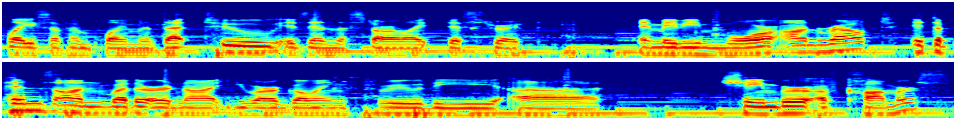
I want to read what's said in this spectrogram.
place of employment, that too is in the Starlight District, and maybe more en route. It depends on whether or not you are going through the uh, Chamber of Commerce,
